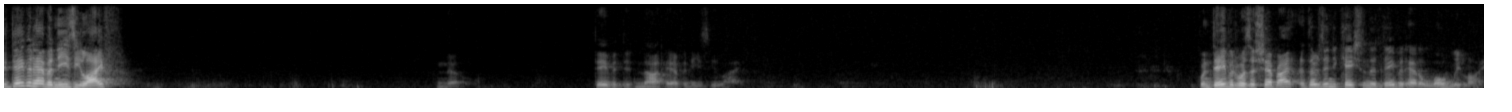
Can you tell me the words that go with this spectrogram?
Did David have an easy life? No. David did not have an easy life. When David was a shepherd, I, there's indication that David had a lonely life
